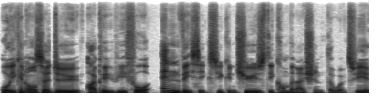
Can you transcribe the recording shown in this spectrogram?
or you can also do IPv4 and v6. You can choose the combination that works for you.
